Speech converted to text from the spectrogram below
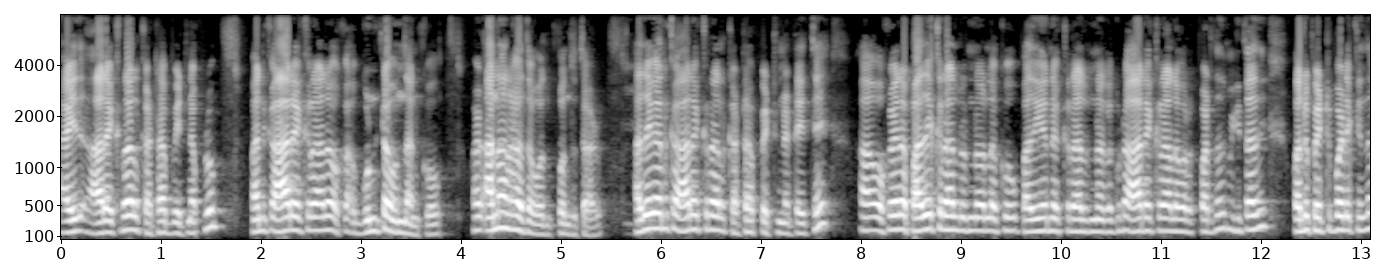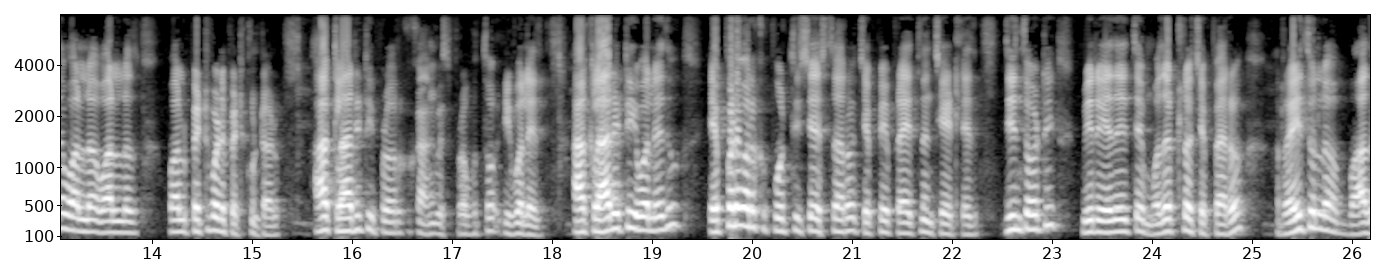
ఐదు ఆరు ఎకరాలు కటాఫ్ పెట్టినప్పుడు మనకి ఆరు ఎకరాలు ఒక గుంట ఉందనుకో వాడు అనర్హత పొందు- పొందుతాడు. అదే కనుక ఆరు ఎకరాలు కటాఫ్ పెట్టినట్టయితే ఒకవేళ పది ఎకరాలు ఉన్న వాళ్ళకు పదిహేను ఎకరాలు ఉన్న వాళ్ళకు కూడా ఆరు ఎకరాల వరకు పడుతుంది. మిగతాది వాళ్ళు పెట్టుబడి కింద వాళ్ళ వాళ్ళ వాళ్ళు పెట్టుబడి పెట్టుకుంటాడు ఆ క్లారిటీ ఇప్పటివరకు కాంగ్రెస్ ప్రభుత్వం ఇవ్వలేదు. ఆ క్లారిటీ ఇవ్వలేదు. ఎప్పటి వరకు పూర్తి చేస్తారో చెప్పే ప్రయత్నం చేయట్లేదు. దీంతో మీరు ఏదైతే మొదట్లో చెప్పారో రైతుల బాధ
